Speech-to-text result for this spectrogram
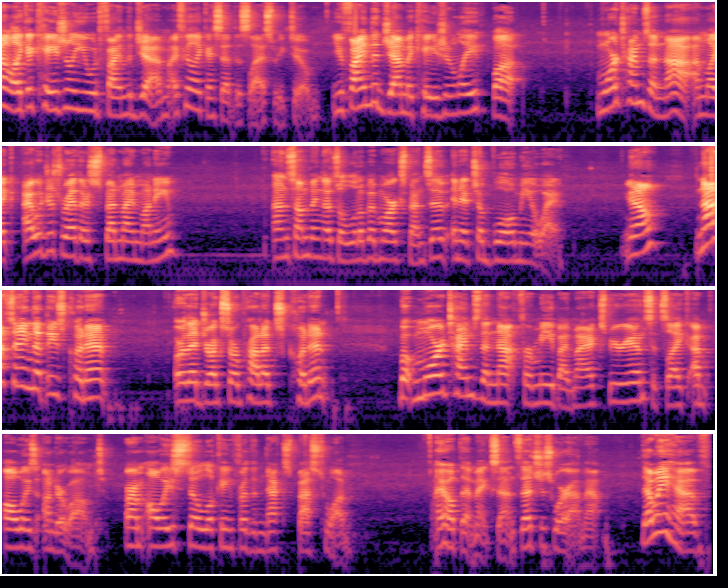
And like occasionally you would find the gem. I feel like I said this last week too. You find the gem occasionally, but more times than not, I'm like, I would just rather spend my money on something that's a little bit more expensive and it to blow me away. You know? Not saying that these couldn't or that drugstore products couldn't, but more times than not for me, by my experience, it's like I'm always underwhelmed or I'm always still looking for the next best one. I hope that makes sense. That's just where I'm at. Then we have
